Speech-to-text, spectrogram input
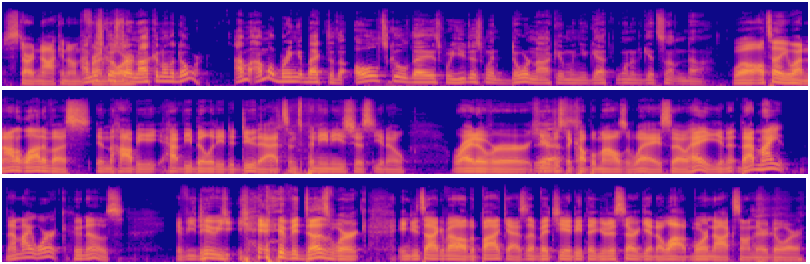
Just start knocking on the door. I'm just going to start knocking on the door. I'm, I'm going to bring it back to the old school days where you just went door knocking when you got wanted to get something done. Well, I'll tell you what, not a lot of us in the hobby have the ability to do that since Panini's just, you know, right over here just a couple miles away. So, hey, you know, that might that might work. Who knows? If you do, if it does work and you talk about it on the podcast, I bet you anything you're just start getting a lot more knocks on their door.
